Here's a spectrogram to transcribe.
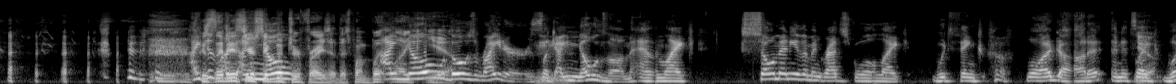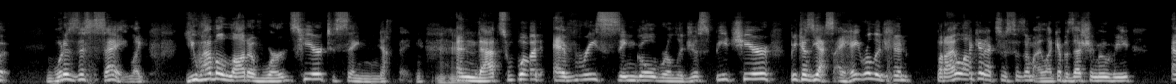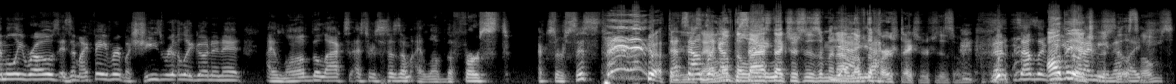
I just that like, is your I know, signature phrase at this point. But I like, know yeah. those writers. Like I Mhm. know them, and like so many of them in grad school, like would think, "Huh, "Well, I got it," and it's like, what? What does this say? Like, you have a lot of words here to say nothing. Mhm. And that's what every single religious speech here, because yes, I hate religion, but I like an exorcism. I like a possession movie. Emily Rose isn't my favorite, but she's really good in it. I love the last exorcism. I love the first exorcist. that sounds like I love I'm the saying- last exorcism and I Yeah, love the first exorcism. That sounds like All the what I mean. That, like, exorcisms.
